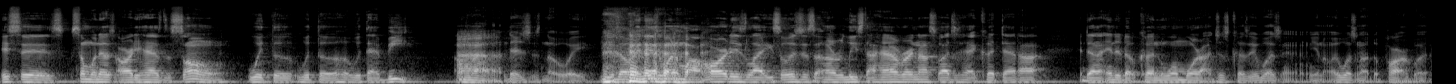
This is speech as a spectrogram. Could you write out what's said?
It says someone else already has the song with the with the with that beat. Ah. there's just no way, you know. And it's one of my hardest, like, so it's just an unreleased I have right now. So I just had cut that out, and then I ended up cutting one more out just because it wasn't, you know, it wasn't up to par. But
